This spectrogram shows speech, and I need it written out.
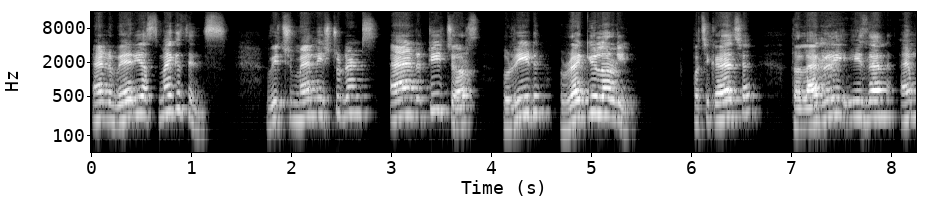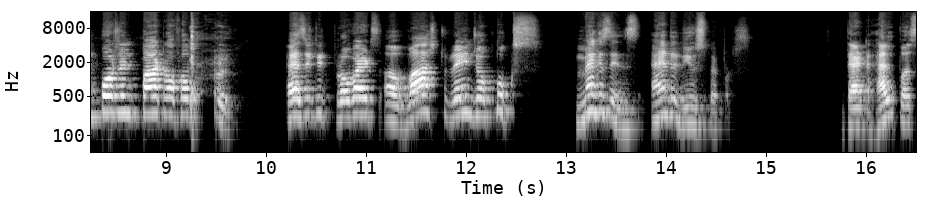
and various magazines, which many students and teachers read regularly. પછી કહે છે the library is an important part of our school as it provides a vast range of books, magazines, and newspapers that help us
